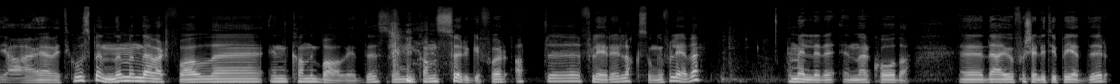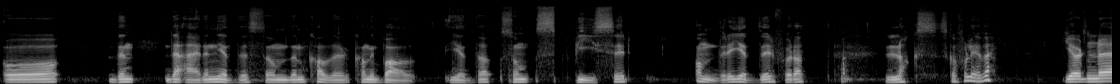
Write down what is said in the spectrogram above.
Ja, jeg vet ikke hvor spennende, men det er i hvert fall eh, en kannibalgjedde som kan sørge for at eh, flere lakseunger får leve. Melder NRK, da. Eh, det er jo forskjellige typer gjedder, og den, det er en gjedde som de kaller kannibalgjedda, som spiser andre gjedder for at laks skal få leve. Gjør den det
